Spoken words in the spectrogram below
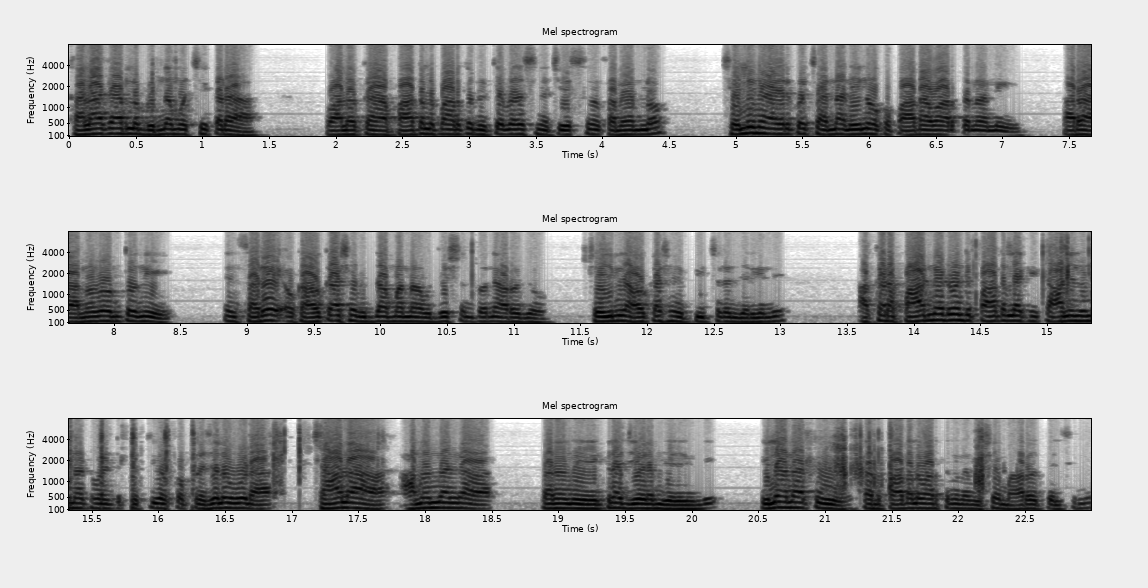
కళాకారుల బృందం వచ్చి ఇక్కడ వాళ్ళ యొక్క పాటలు పాడుతూ నృత్య ప్రదర్శన చేస్తున్న సమయంలో చెల్లి నా వచ్చి అన్న నేను ఒక పాట పాడతానని అలా అనడంతో నేను సరే ఒక అవకాశం ఇద్దామన్న ఉద్దేశంతోనే ఆ రోజు స్టేజ్ మీద అవకాశం ఇప్పించడం జరిగింది. అక్కడ పాడినటువంటి పాటలకి ఖాళీలు ఉన్నటువంటి ప్రతి ఒక్క ప్రజలు కూడా చాలా ఆనందంగా తనని ఎంకరేజ్ చేయడం జరిగింది. ఇలా నాకు తన పాటలు పాడుతున్న విషయం ఆ రోజు తెలిసింది.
